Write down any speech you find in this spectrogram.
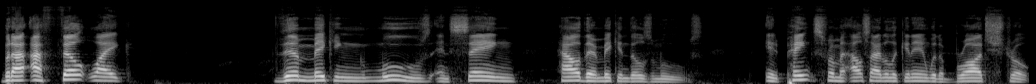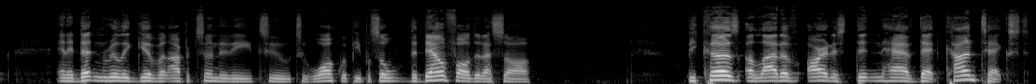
but I, I felt like them making moves and saying how they're making those moves. It paints from an outsider looking in with a broad stroke and it doesn't really give an opportunity to to walk with people. So the downfall that I saw because a lot of artists didn't have that context,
